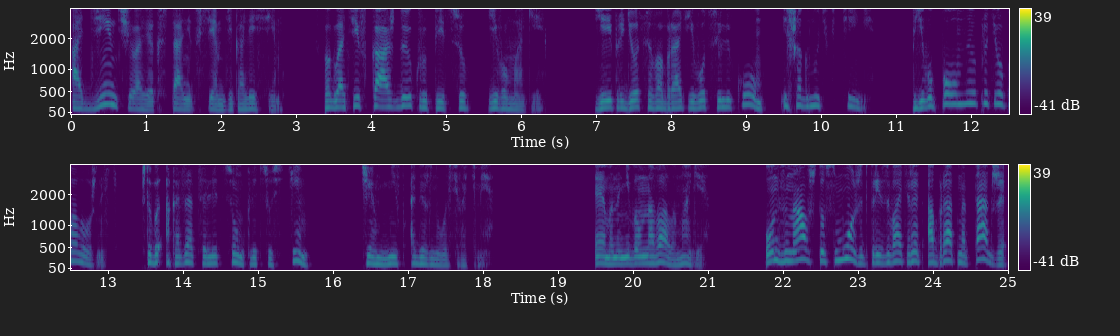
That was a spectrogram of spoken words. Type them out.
Один человек станет всем диколесьем, поглотив каждую крупицу его магии. Ей придется вобрать его целиком и шагнуть в тени, в его полную противоположность, чтобы оказаться лицом к лицу с тем, чем Ниф обернулась во тьме. Эмона не волновала магия. Он знал, что сможет призвать Ред обратно так же,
